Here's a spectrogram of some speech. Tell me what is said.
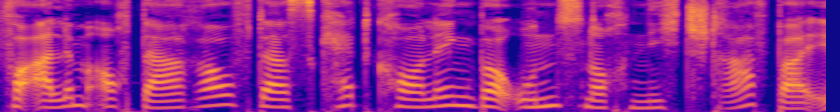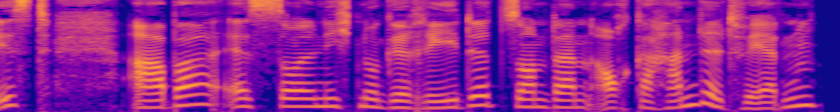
Vor allem auch darauf, dass Catcalling bei uns noch nicht strafbar ist. Aber es soll nicht nur geredet, sondern auch gehandelt werden.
